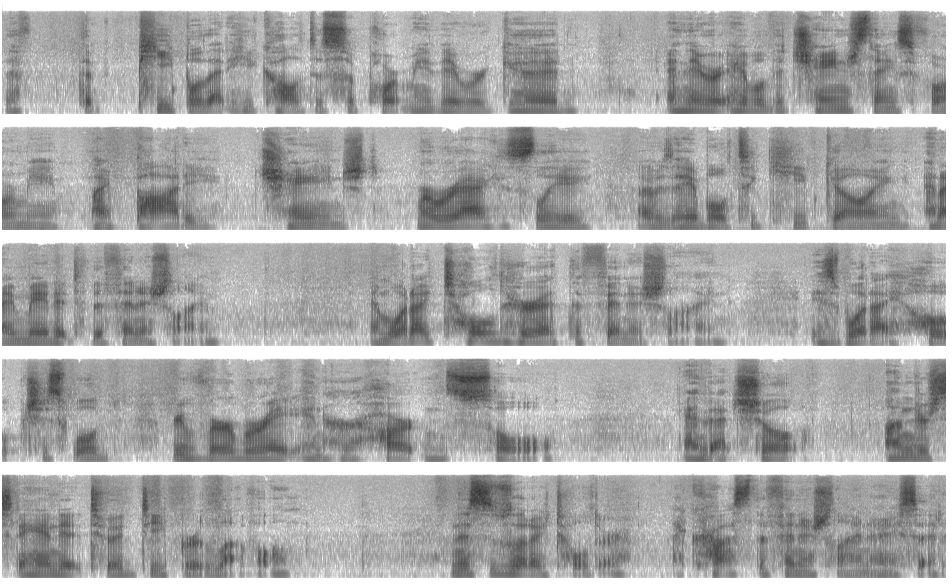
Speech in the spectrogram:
The, the people that He called to support me, they were good. And they were able to change things for me. My body changed. Miraculously, I was able to keep going, and I made it to the finish line. And what I told her at the finish line is what I hope just will reverberate in her heart and soul, and that she'll understand it to a deeper level. And this is what I told her. I crossed the finish line and I said,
